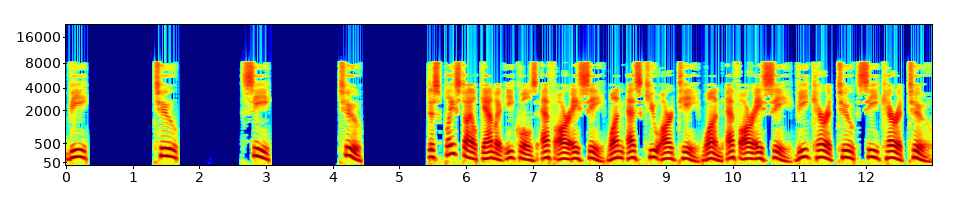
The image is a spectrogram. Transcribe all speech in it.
v 2 c 2 Display style gamma equals frac 1 sqrt 1 frac v caret 2 c caret 2,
